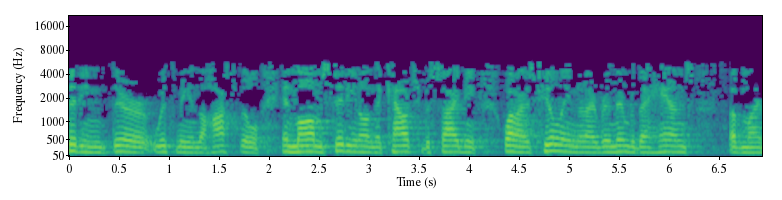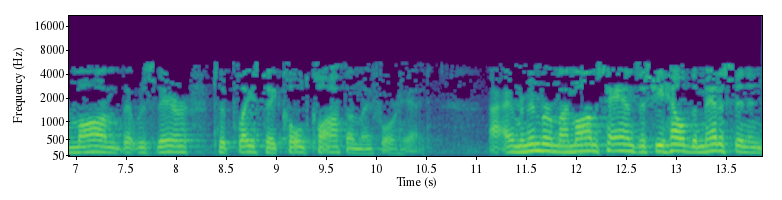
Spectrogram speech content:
sitting there with me in the hospital and mom sitting on the couch beside me while I was healing. And I remember the hands of my mom that was there to place a cold cloth on my forehead. I remember my mom's hands as she held the medicine and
